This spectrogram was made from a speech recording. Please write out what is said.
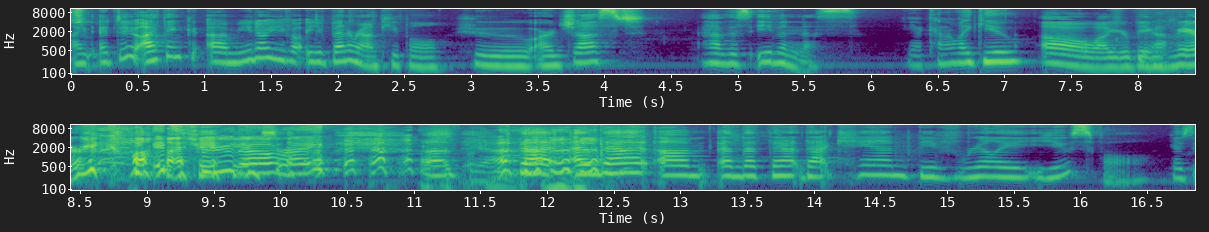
I, I do. I think um, you know you've you've been around people who are just have this evenness. Yeah, kind of like you. Oh, well, you're being very kind. It's true though, right? Uh, yeah. that and that um, and that that that can be really useful because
